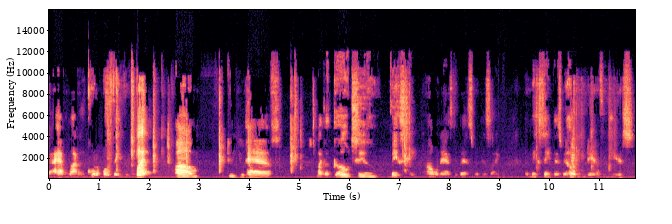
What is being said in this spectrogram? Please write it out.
I have a lot of quote unquote favorites. But um, do you have like a go to mixtape? I don't want to ask the best, but it's like a mixtape that's been holding you down for years.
